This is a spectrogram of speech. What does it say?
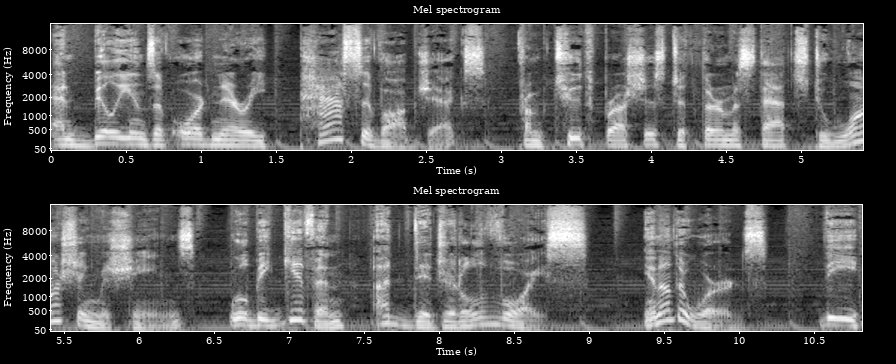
and billions of ordinary passive objects, from toothbrushes to thermostats to washing machines, will be given a digital voice. In other words, the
